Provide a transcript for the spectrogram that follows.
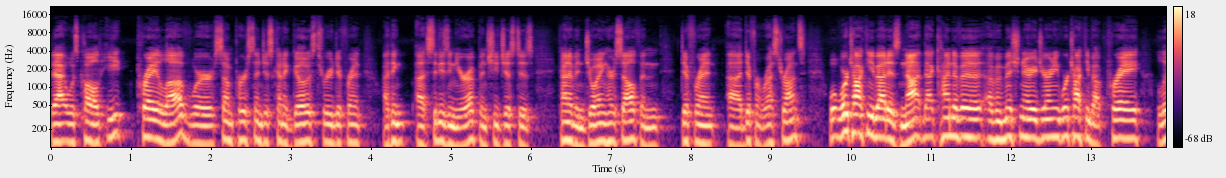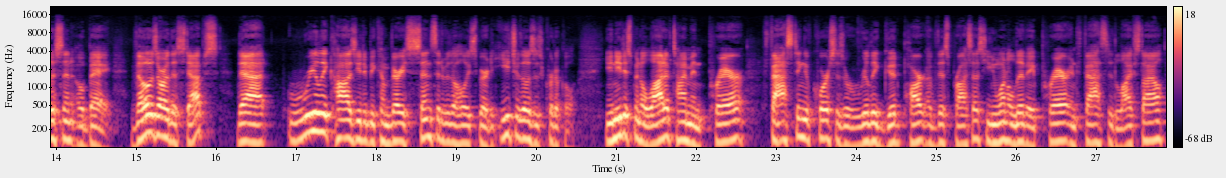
that was called Eat, Pray, Love, where some person just kind of goes through different, I think, uh, cities in Europe, and she just is kind of enjoying herself in different uh, different restaurants. What we're talking about is not that kind of a, of a missionary journey. We're talking about pray, listen, obey. Those are the steps that really cause you to become very sensitive to the Holy Spirit. Each of those is critical. You need to spend a lot of time in prayer. Fasting, of course, is a really good part of this process. You want to live a prayer and fasted lifestyle,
